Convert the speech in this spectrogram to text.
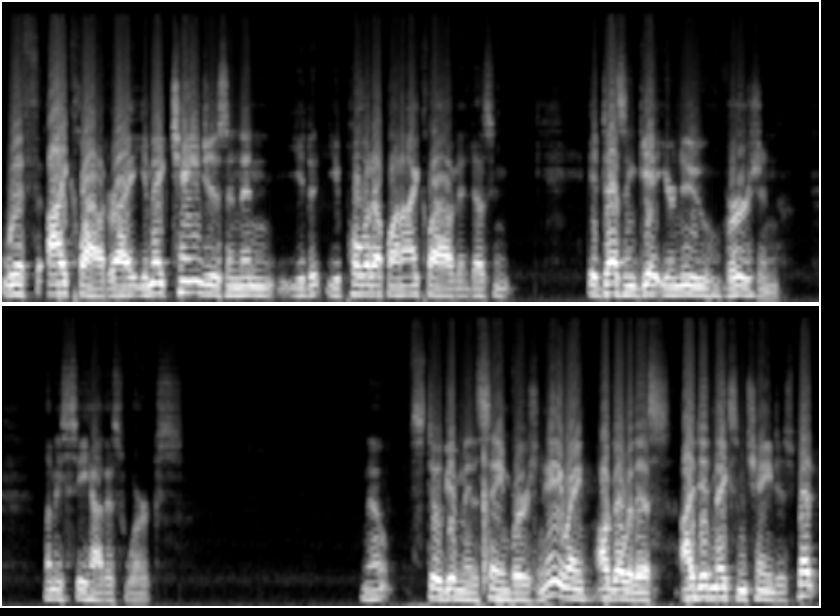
with iCloud, right? You make changes and then you, you pull it up on iCloud and it doesn't, it doesn't get your new version. Let me see how this works. No, still giving me the same version. Anyway, I'll go with this. I did make some changes, but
